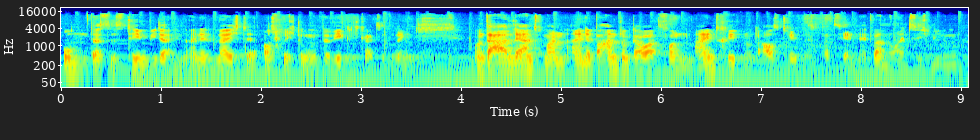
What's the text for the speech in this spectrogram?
um das System wieder in eine leichte Ausrichtung und Beweglichkeit zu bringen. Und da lernt man, eine Behandlung dauert von Eintreten und Austreten des Patienten etwa 90 Minuten.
